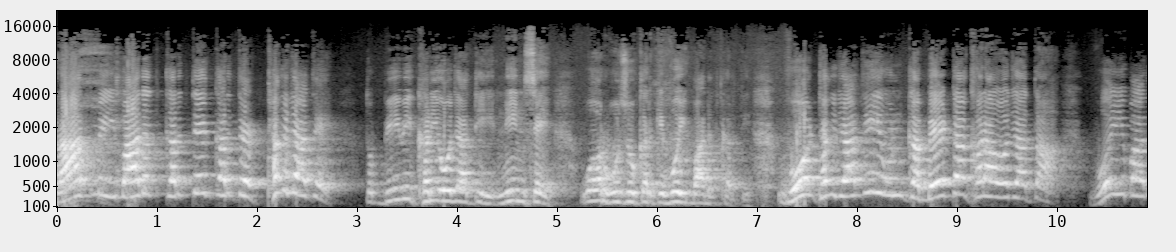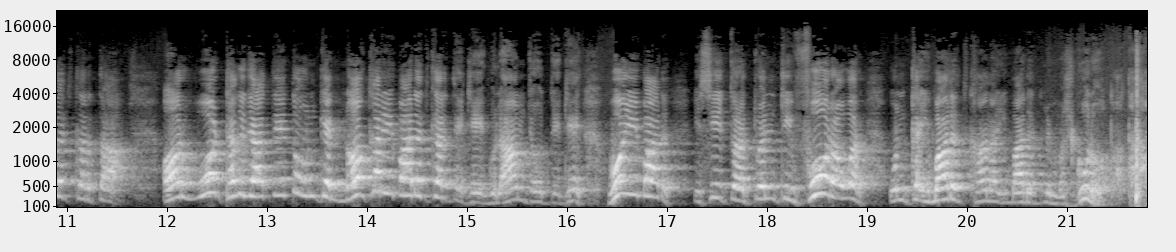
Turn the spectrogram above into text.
رات میں عبادت کرتے کرتے تھک جاتے۔ تو بیوی کھڑی ہو جاتی نیند سے، وہ اور وضو کر کے وہ عبادت کرتی۔ وہ تھک جاتی، ان کا بیٹا کھڑا ہو جاتا، وہ عبادت کرتا۔ اور وہ ٹھگ جاتے تو ان کے نوکر عبادت کرتے تھے، غلام جو ہوتے تھے، وہ عبادت۔ اسی طرح ٹوینٹی فور آور ان کا عبادت کھانا عبادت میں مشغول ہوتا تھا۔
